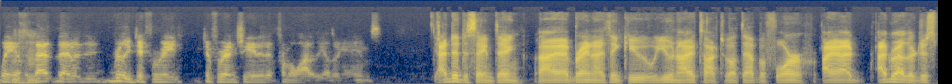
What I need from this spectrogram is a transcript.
way Mhm. that that really differentiate, differentiated it from a lot of the other games I did the same thing. I, Brandon, I think you you and I talked about that before. I I'd, I'd rather just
